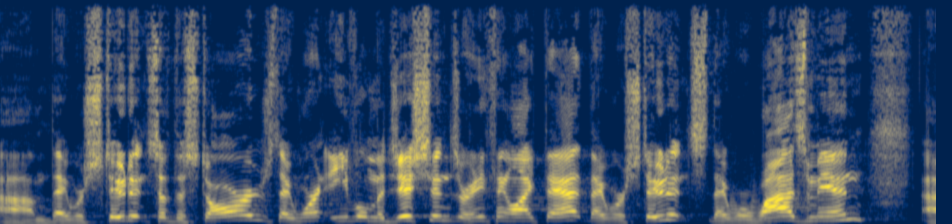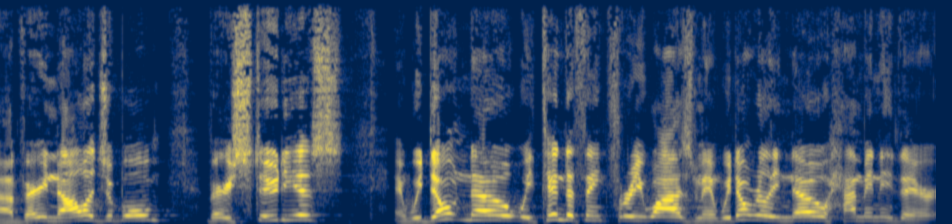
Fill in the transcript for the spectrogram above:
Um, they were students of the stars. They weren't evil magicians or anything like that. They were students. They were wise men, uh, very knowledgeable, very studious. And we don't know, we tend to think three wise men. We don't really know how many there,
